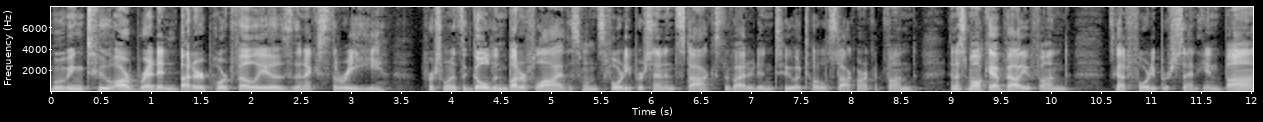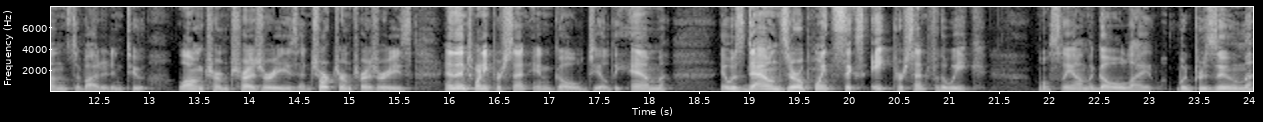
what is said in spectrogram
Moving to our bread and butter portfolios, the next three. First one is the Golden Butterfly. This one's 40% in stocks, divided into a total stock market fund and a small cap value fund. It's got 40% in bonds, divided into long term treasuries and short term treasuries, and then 20% in gold GLDM. It was down 0.68% for the week, mostly on the gold, I would presume,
